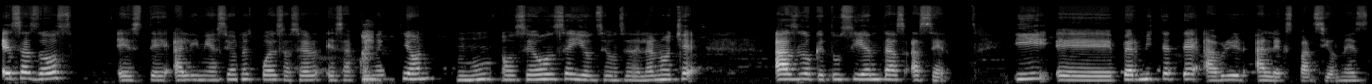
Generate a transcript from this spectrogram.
Esas dos este, alineaciones puedes hacer esa conexión. 11, 11 y 11, 11 de la noche. Haz lo que tú sientas hacer y eh, permítete abrir a la expansión. Es,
